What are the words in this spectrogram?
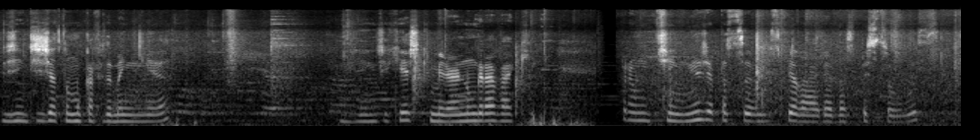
A gente já tomou café da manhã. Gente, aqui acho que é melhor não gravar aqui. Prontinho, já passamos pela área das pessoas.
